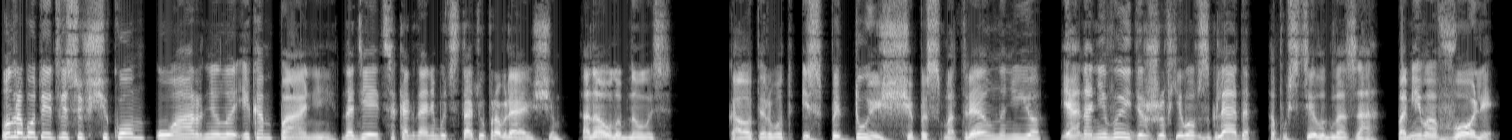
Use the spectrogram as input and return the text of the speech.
Он работает весовщиком у Арнила и компании, надеется когда-нибудь стать управляющим. Она улыбнулась. Каупервуд испытующе посмотрел на нее, и она, не выдержав его взгляда, опустила глаза. Помимо воли,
